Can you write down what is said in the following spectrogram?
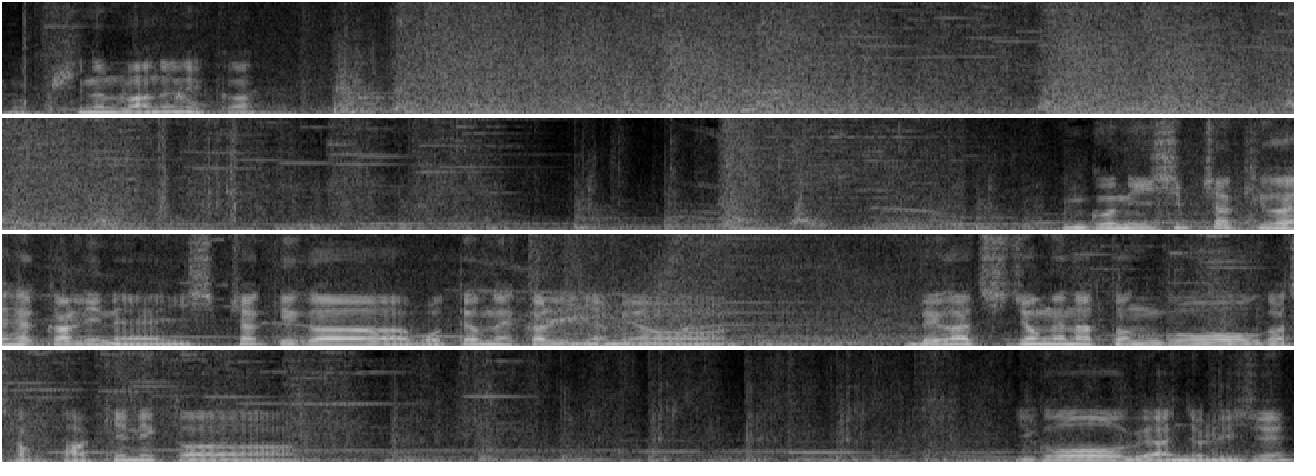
뭐 피는 많으니까. 은근히 이 십자키가 헷갈리네. 이 십자키가 뭐 때문에 헷갈리냐면 내가 지정해놨던 거가 자꾸 바뀌니까 이거 왜 안 열리지?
